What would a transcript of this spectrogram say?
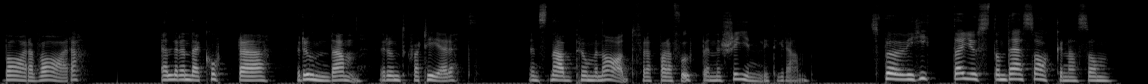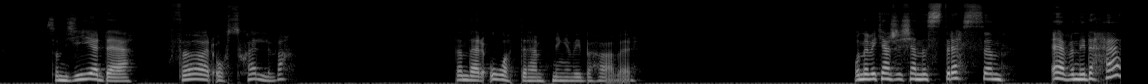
bara vara. Eller den där korta rundan runt kvarteret. En snabb promenad för att bara få upp energin lite grann. Så behöver vi hitta just de där sakerna som, som ger det för oss själva. Den där återhämtningen vi behöver. Och när vi kanske känner stressen även i det här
